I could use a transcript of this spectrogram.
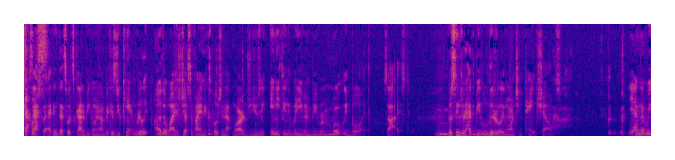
themselves. exactly. I think that's what's got to be going on because you can't really otherwise justify an explosion that large using anything that would even be remotely bullet sized. Mm-hmm. Those things would have to be literally launching tank shells, Yeah, and then we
